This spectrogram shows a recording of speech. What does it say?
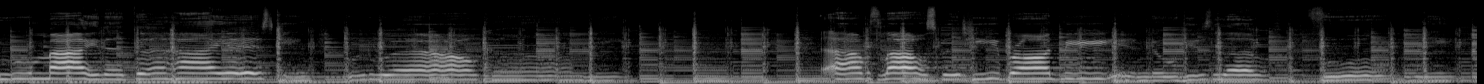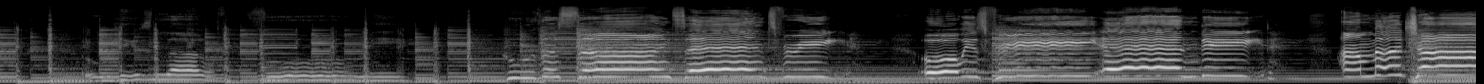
Who am I that the highest king would welcome me? I was lost, but he brought me in. Oh, his love for me. Oh, his love for me. Who the Son sets free, oh, is free indeed. I'm a child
